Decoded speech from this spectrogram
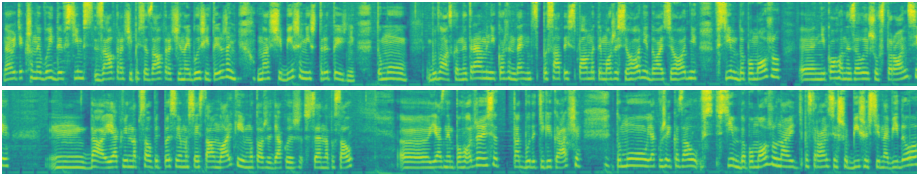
Навіть якщо не вийде всім завтра чи післязавтра, чи найближчий тиждень, у нас ще більше ніж 3 тижні. Тому, будь ласка, не треба мені кожен день списатись і спамити, може сьогодні, давай сьогодні. Всім допоможу, е, нікого не залишу в сторонці. Да, як він написав, підписуємося і ставимо лайки. Йому теж дякую, що все написав. Е, я з ним погоджуюся, так буде тільки краще. Тому, як вже й казав, всім допоможу, навіть постараюся, щоб більшості на відео,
